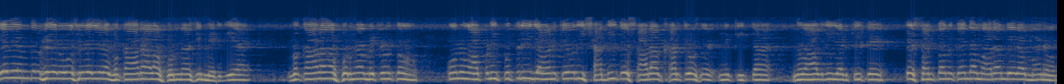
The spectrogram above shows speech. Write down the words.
ਇਹਦੇ ਅੰਦਰ ਫਿਰ ਉਸ ਵੇਲੇ ਜਿਹੜਾ ਵਕਾਰ ਵਾਲਾ ਫੁਰਨਾ ਸੀ ਮਿਟ ਗਿਆ। ਵਕਾਰ ਵਾਲਾ ਫੁਰਨਾ ਮਿਟਣ ਤੋਂ ਉਹਨੂੰ ਆਪਣੀ ਪੁੱਤਰੀ ਜਾਣ ਕੇ ਉਹਦੀ ਸ਼ਾਦੀ ਤੇ ਸਾਰਾ ਖਰਚ ਉਸ ਨੇ ਕੀਤਾ, ਨਵਾਬ ਦੀ ਲੜਕੀ ਤੇ। ਤੇ ਸੰਤਾਂ ਨੂੰ ਕਹਿੰਦਾ ਮਾਰਾ ਮੇਰਾ ਮਨ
